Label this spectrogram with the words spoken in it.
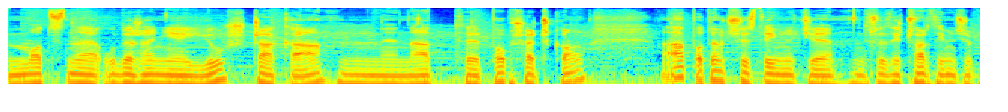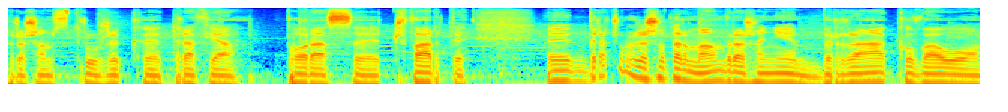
mocne uderzenie Juszczaka nad poprzeczką, a potem w 30 minucie, w 34 minucie, przepraszam, Stróżyk trafia po raz e, czwarty. E, Graczom Rzeszotar mam wrażenie brakowało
